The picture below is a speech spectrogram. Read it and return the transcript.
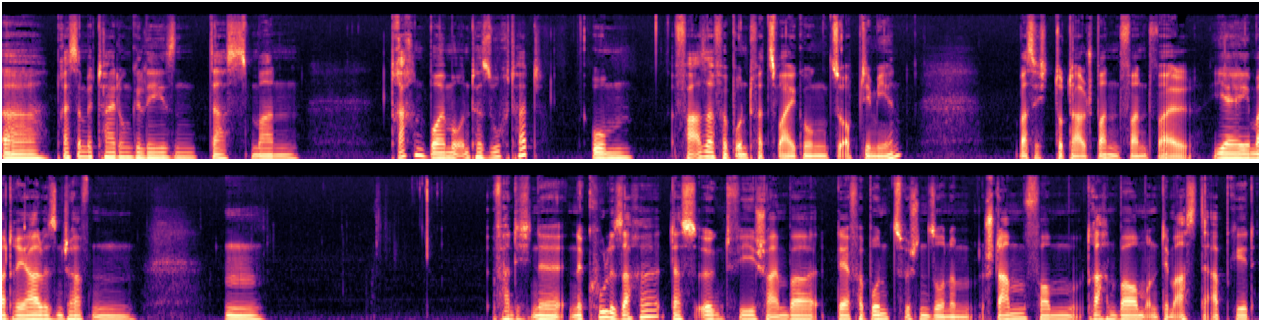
äh, Pressemitteilung gelesen, dass man Drachenbäume untersucht hat, um Faserverbundverzweigungen zu optimieren. Was ich total spannend fand, weil, yay, Materialwissenschaften, mh, hm, fand ich eine, eine coole Sache, dass irgendwie scheinbar der Verbund zwischen so einem Stamm vom Drachenbaum und dem Ast, der abgeht,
